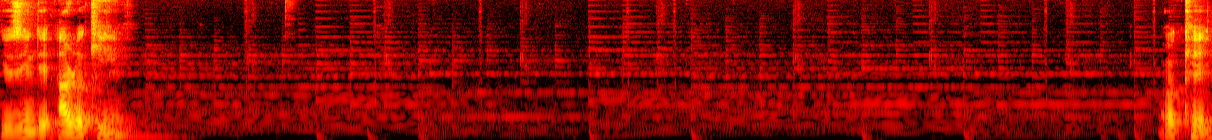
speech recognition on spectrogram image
Using the arrow key okay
